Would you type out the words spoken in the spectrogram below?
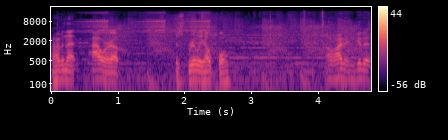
Having that power up is really helpful. Oh, I didn't get it.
